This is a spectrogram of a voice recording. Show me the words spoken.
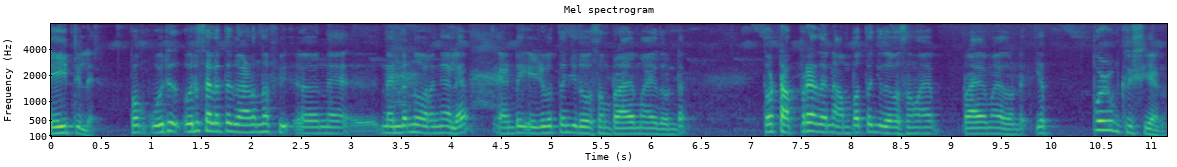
ഡേറ്റിൽ ഇപ്പം ഒരു ഒരു സ്ഥലത്ത് കാണുന്ന നെല്ലെന്ന് പറഞ്ഞാൽ രണ്ട് എഴുപത്തഞ്ച് ദിവസം പ്രായമായതുണ്ട്. തൊട്ടപ്പുറേ തന്നെ അമ്പത്തഞ്ച് ദിവസമായ പ്രായമായതുകൊണ്ട് എപ്പോഴും കൃഷിയാണ്.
